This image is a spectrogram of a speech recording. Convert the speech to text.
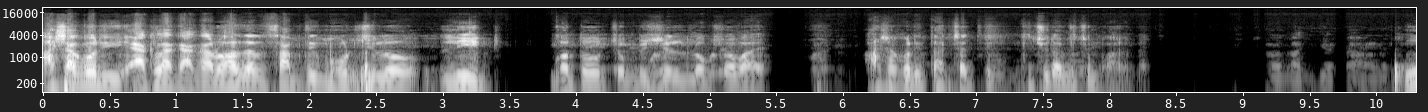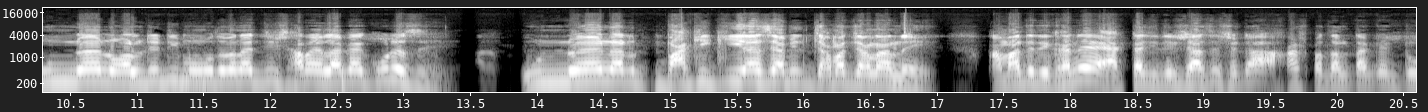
আশা করি এক লাখ এগারো হাজার সামথিং ভোট ছিল লিড গত চব্বিশের লোকসভায়। আশা করি তার সাথে কিছু না কিছু বাড়বে। উন্নয়ন অলরেডি মমতা ব্যানার্জি সারা এলাকায় করেছে। উন্নয়ন আর বাকি কি আছে আমি, আমার জানা নেই। আমাদের এখানে একটা জিনিস আছে, সেটা হাসপাতালটাকে একটু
